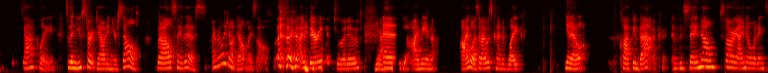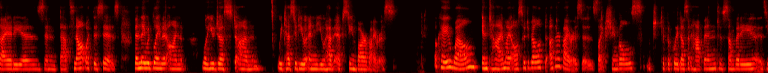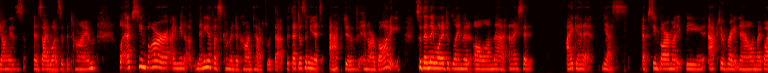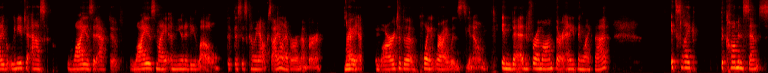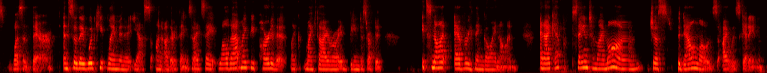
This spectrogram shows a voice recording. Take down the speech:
Exactly. So then you start doubting yourself. But I'll say this I really don't doubt myself. I'm very intuitive. Yeah. And I mean, I wasn't, I was kind of like, you know, clapping back and say, no, sorry, I know what anxiety is, and that's not what this is. Then they would blame it on, well, you just, um, we tested you and you have Epstein Barr virus. Okay, well, in time, I also developed other viruses like shingles, which typically doesn't happen to somebody as young as, as I was at the time. Well, Epstein Barr, I mean, uh, many of us come into contact with that, but that doesn't mean it's active in our body. So then they wanted to blame it all on that. And I said, I get it. Yes, Epstein Barr might be active right now in my body, but we need to ask why is it active? Why is my immunity low that this is coming out? Because I don't ever remember right bar to the point where I was, you know, in bed for a month or anything like that. It's like the common sense wasn't there. And so they would keep blaming it, yes, on other things. And I'd say, well, that might be part of it, like my thyroid being disrupted. It's not everything going on. And I kept saying to my mom, just the downloads I was getting.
